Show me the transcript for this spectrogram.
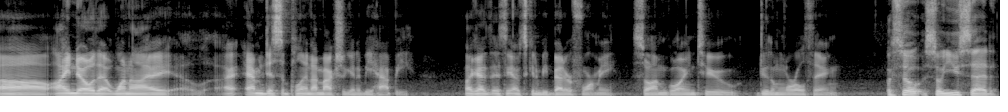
uh, I know that when I, I am disciplined, I'm actually going to be happy. Like I, I think it's going to be better for me. So I'm going to do the moral thing. So so you said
